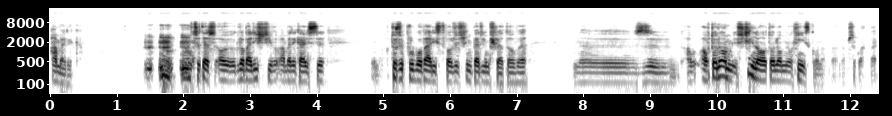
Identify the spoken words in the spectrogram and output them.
Ameryka. Czy też globaliści amerykańscy, którzy próbowali stworzyć imperium światowe e, z au- autonomią, z silną autonomią chińską na, na przykład. Tak?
